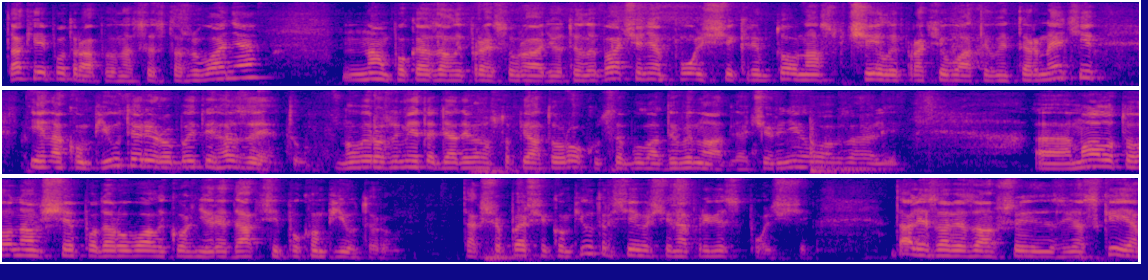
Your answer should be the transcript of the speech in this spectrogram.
Так я і потрапив на це стажування. Нам показали пресу, радіо, телебачення Польщі. Крім того, нас вчили працювати в інтернеті і на комп'ютері робити газету. Ну ви розумієте, для 95-го року це була дивина для Чернігова взагалі. Е, Мало того, нам ще подарували кожній редакції по комп'ютеру. Так що перший комп'ютер Сіверщина привіз з Польщі. Далі, зав'язавши зв'язки, я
